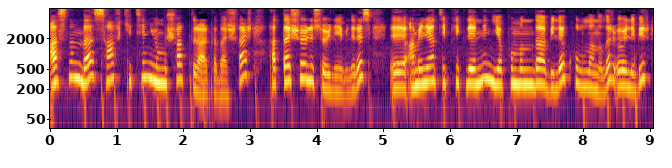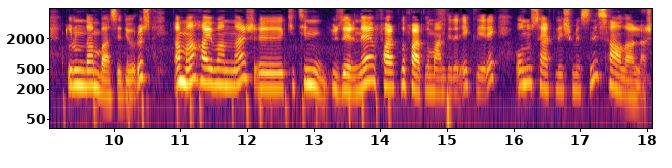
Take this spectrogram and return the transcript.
Aslında saf kitin yumuşaktır arkadaşlar. Hatta şöyle söyleyebiliriz. E, ameliyat ipliklerinin yapımında bile kullanılır. Öyle bir durumdan bahsediyoruz. Ama hayvanlar e, kitin üzerine farklı farklı maddeler ekleyerek onun sertleşmesini sağlarlar.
